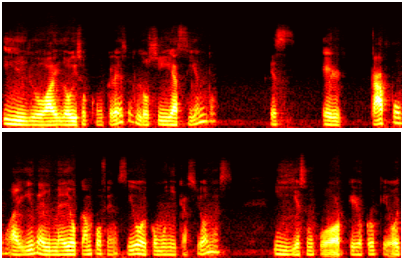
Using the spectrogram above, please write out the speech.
Y lo, lo hizo con creces, lo sigue haciendo. Es el capo ahí del medio campo ofensivo de comunicaciones y es un jugador que yo creo que hoy,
